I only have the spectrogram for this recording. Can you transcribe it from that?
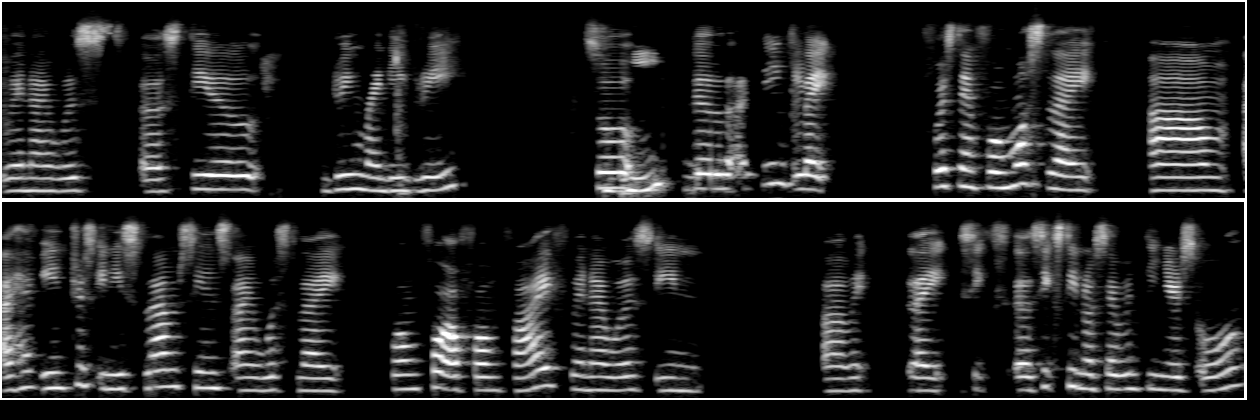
when I was uh, still doing my degree. So Mhm. the I think like first and foremost like um I have interest in Islam since I was like form four or form five when I was in uh like six uh, 16 or 17 years old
